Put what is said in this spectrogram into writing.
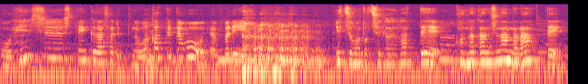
こう編集してくださるっていうのを分かっててもやっぱり いつもと違うわってこんな感じなんだなって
